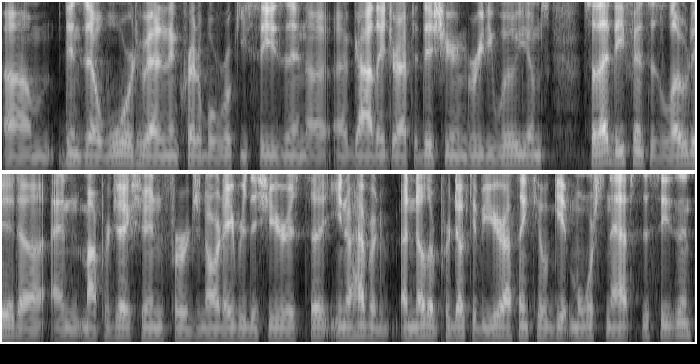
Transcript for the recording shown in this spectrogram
um, Denzel Ward, who had an incredible rookie season, a, a, guy they drafted this year in Greedy Williams. So that defense is loaded, uh, and my projection for Genard Avery this year is to you know have a, another productive year. I think he'll get more snaps this season.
